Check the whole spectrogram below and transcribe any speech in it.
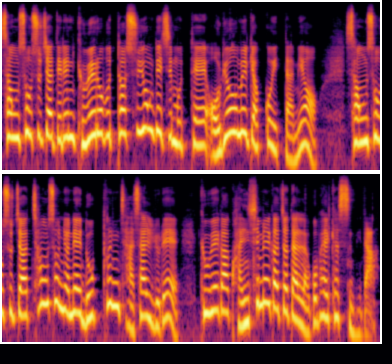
성소수자들은 교회로부터 수용되지 못해 어려움을 겪고 있다며 성소수자 청소년의 높은 자살률에 교회가 관심을 가져달라고 밝혔습니다.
